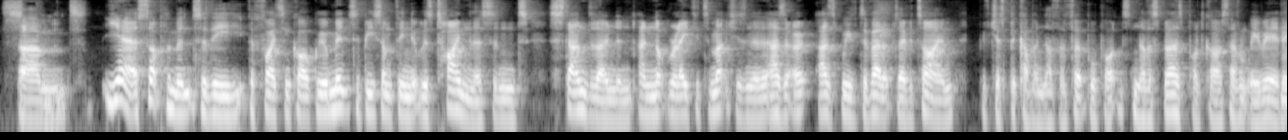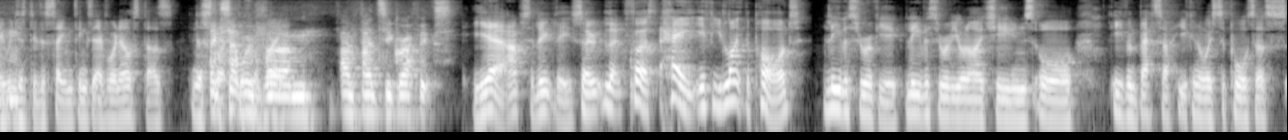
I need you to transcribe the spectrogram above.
supplement. Um, yeah, a supplement to the the fighting cock. We were meant to be something that was timeless and standalone and, and not related to matches. And as as we've developed over time, we've just become another football pod, another Spurs podcast, haven't we? Really, mm-hmm. we just do the same things that everyone else does, except with um, and fancy graphics. Yeah, absolutely. So, look, first, hey, if you like the pod, leave us a review. Leave us a review on iTunes, or even better, you can always support us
